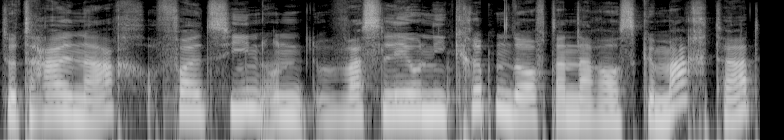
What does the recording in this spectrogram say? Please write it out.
total nachvollziehen. Und was Leonie Krippendorf dann daraus gemacht hat,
